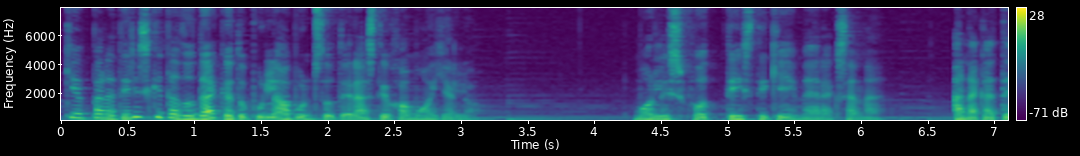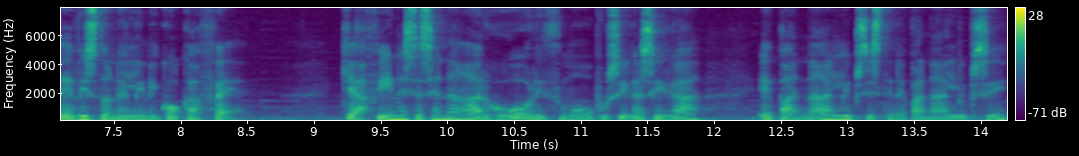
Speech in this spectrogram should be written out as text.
και παρατηρείς και τα δοντάκια του που λάμπουν στο τεράστιο χαμόγελο. Μόλις φωτίστηκε η μέρα ξανά. Ανακατεύεις στον ελληνικό καφέ και αφήνεσαι σε ένα αργό ρυθμό που σιγά σιγά επανάληψη στην επανάληψη,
